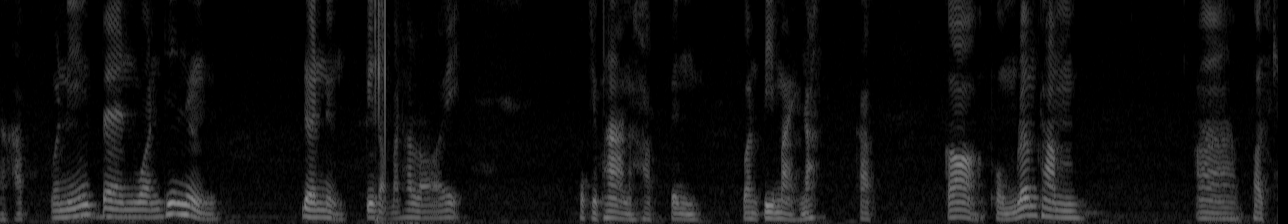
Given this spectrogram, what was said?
นะครับ วันนี้เป็นวันที่ 1 เดือน 1 ปี 2565 นะครับ เป็นวันปีใหม่นะครับ ก็ผมเริ่มทำ อ่าพอดแค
